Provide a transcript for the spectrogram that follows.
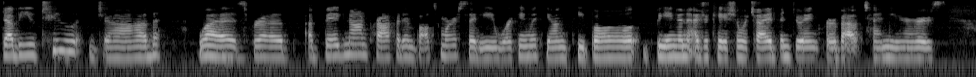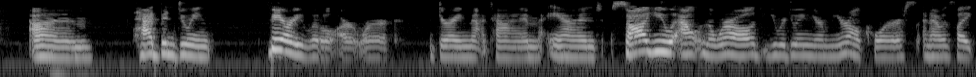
W two job was for a, a big nonprofit in Baltimore City, working with young people, being in education, which I had been doing for about ten years. Um, had been doing very little artwork during that time, and saw you out in the world. You were doing your mural course, and I was like,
